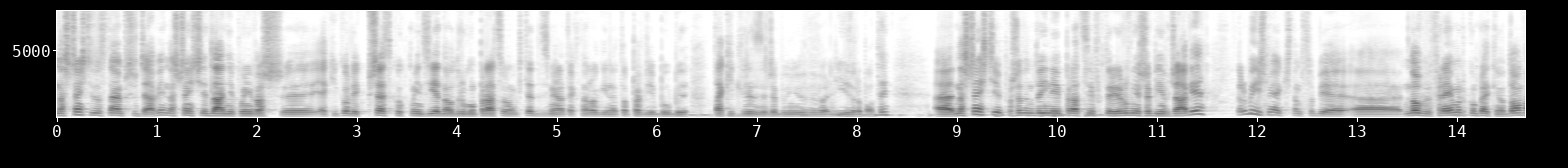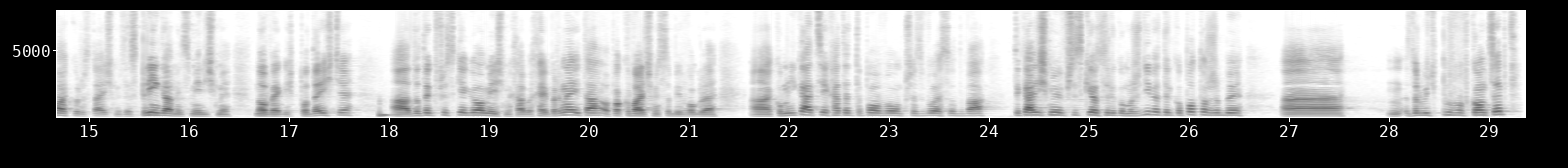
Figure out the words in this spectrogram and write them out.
na szczęście zostałem przy Javie, na szczęście dla mnie, ponieważ e, jakikolwiek przeskok między jedną a drugą pracą i wtedy zmiana technologii, no to pewnie byłby taki kryzys, żeby mnie wywalili z roboty. E, na szczęście poszedłem do innej pracy, w której również robiłem w Javie. Robiliśmy jakiś tam sobie nowy framework, kompletnie od nowa, korzystaliśmy ze Springa, więc mieliśmy nowe jakieś podejście. A do tego wszystkiego mieliśmy Hibernate'a, opakowaliśmy sobie w ogóle komunikację HTTP-ową przez WSO2. Tykaliśmy wszystkiego, co tylko możliwe, tylko po to, żeby zrobić proof of concept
